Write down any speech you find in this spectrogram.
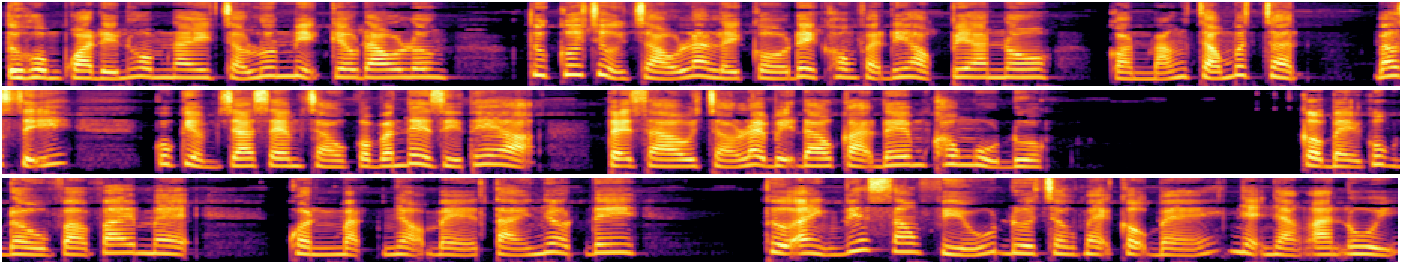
Từ hôm qua đến hôm nay cháu luôn miệng kêu đau lưng. Tôi cứ tưởng cháu là lấy cớ để không phải đi học piano, còn mắng cháu một trận. Bác sĩ, cô kiểm tra xem cháu có vấn đề gì thế ạ? Tại sao cháu lại bị đau cả đêm không ngủ được? Cậu bé gục đầu vào vai mẹ, khuôn mặt nhỏ bé tái nhợt đi. Thư ảnh viết sang phiếu đưa cho mẹ cậu bé, nhẹ nhàng an ủi.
